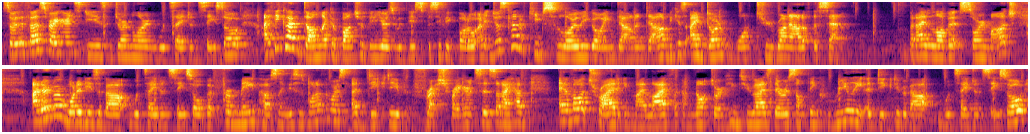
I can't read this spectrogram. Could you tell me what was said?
So the first fragrance is Jo Malone Wood Sage and Sea Salt. I think I've done like a bunch of videos with this specific bottle and it just kind of keeps slowly going down and down because I don't want to run out of the scent. But I love it so much. I don't know what it is about wood sage and sea salt, but for me personally, this is one of the most addictive fresh fragrances that I have ever tried in my life. Like I'm not joking to you guys, there is something really addictive about wood sage and sea salt,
